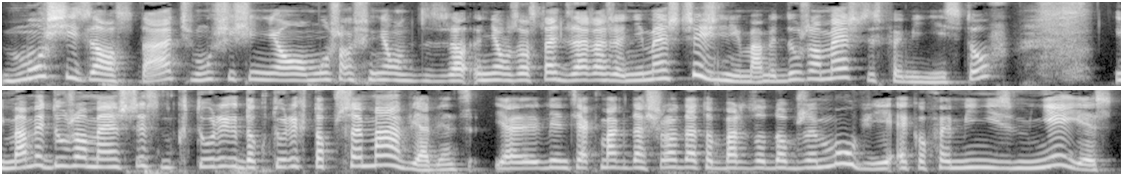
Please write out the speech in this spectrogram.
musi zostać, musi się nią, muszą się nią, nią zostać zarażeni mężczyźni. Mamy dużo mężczyzn feministów i mamy dużo mężczyzn, których, do których to przemawia, więc, więc jak Magda Środa to bardzo dobrze mówi, ekofeminizm nie jest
